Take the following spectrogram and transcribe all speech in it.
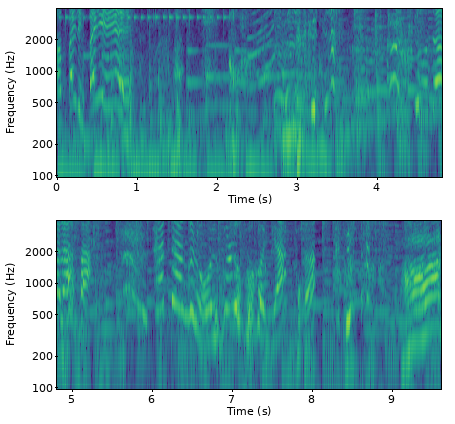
아, 아, 빨리 빨리. 두들아, 사탕을 얼굴로 먹었냐? 어? 아,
